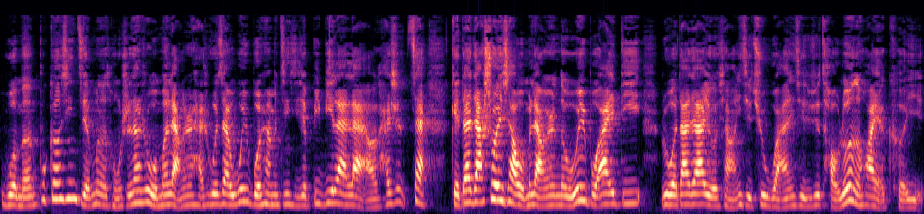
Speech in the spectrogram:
我们不更新节目的同时，但是我们两个人还是会在微博上面进行一些逼逼赖赖啊，还是再给大家说一下我们两个人的微博 ID。如果大家有想一起去玩、一起去讨论的话，也可以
